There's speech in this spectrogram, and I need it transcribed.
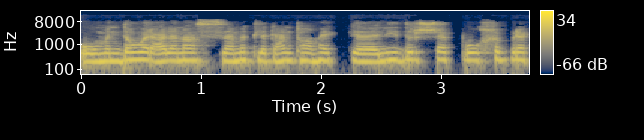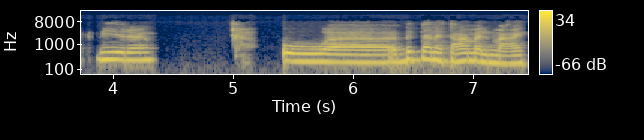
ومندور على ناس مثلك عندهم هيك leadership وخبرة كبيرة. وبدنا نتعامل معك.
